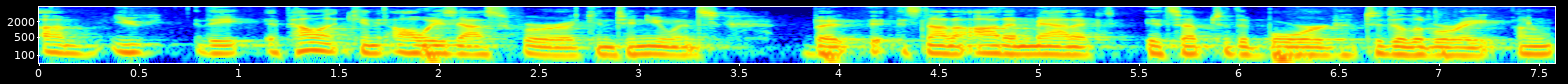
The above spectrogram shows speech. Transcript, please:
um, you, the appellant can always ask for a continuance, but it's not an automatic, it's up to the board to deliberate on,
